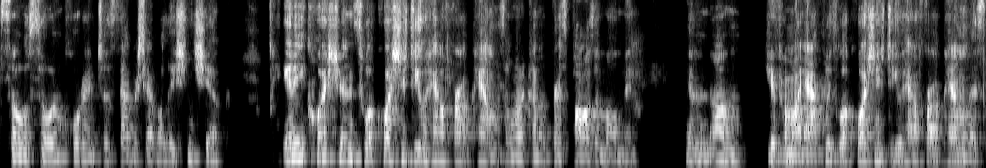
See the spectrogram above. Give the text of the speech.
So, so important to establish that relationship. Any questions? What questions do you have for our panelists? I want to kind of press pause a moment and um, hear from our athletes. What questions do you have for our panelists?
